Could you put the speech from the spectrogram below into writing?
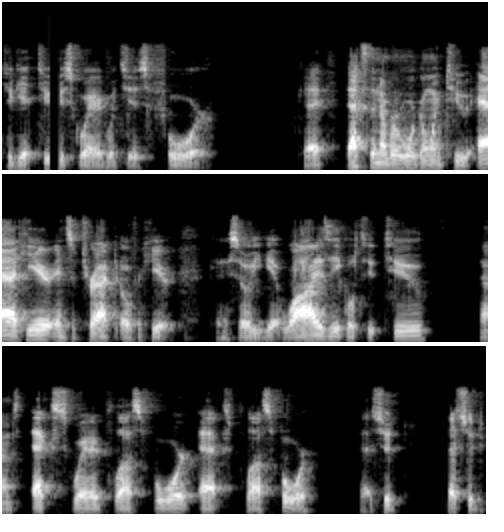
to get 2 squared, which is 4. Okay, that's the number we're going to add here and subtract over here. Okay, so you get y is equal to 2 times x squared plus 4x plus 4. That should that should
